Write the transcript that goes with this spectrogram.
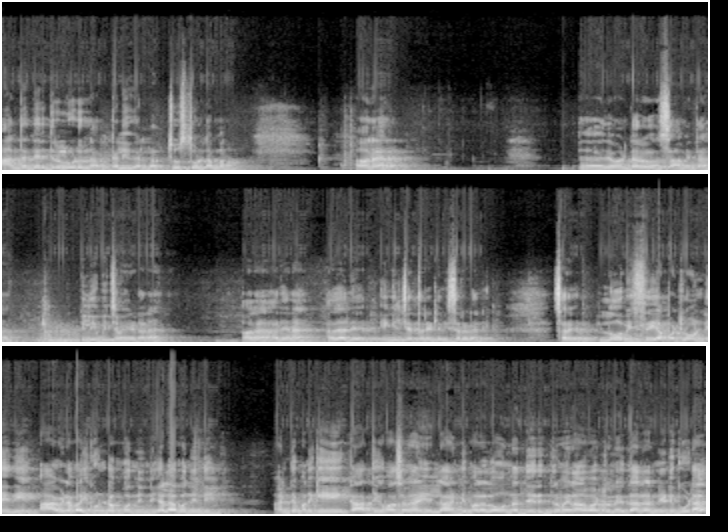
అంత దరిద్రులు కూడా ఉన్నారు కలియుగంలో. చూస్తుంటాం మనం. అవునా? ఏమంటారు సామెత? పిల్లికి బిచ్చం వేయడానా అవునా? అదేనా? అదే అదే. ఎంగిల్ చేతను ఇట్లా విసరడని. సరే లోబి స్త్రీ అప్పట్లో ఉండేది. ఆవిడ వైకుంఠం పొందింది. ఎలా పొందింది? అంటే మనకి కార్తీక మాసం ఎలాంటి మనలో ఉన్న దరిద్రమైన అలవాట్లు ఉన్నాయి. దాని అన్నిటి కూడా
